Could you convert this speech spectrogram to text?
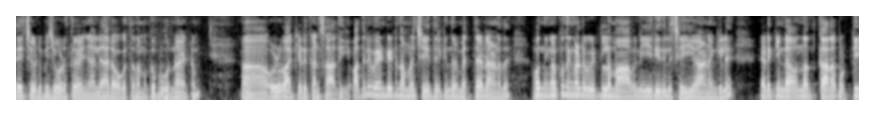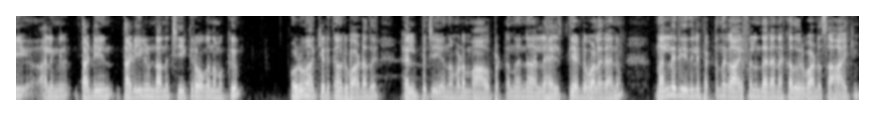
തേച്ച് പിടിപ്പിച്ച് കൊടുത്തു കഴിഞ്ഞാൽ ആ രോഗത്തെ നമുക്ക് പൂർണമായിട്ടും ഒഴിവാക്കിയെടുക്കാൻ സാധിക്കും. അതിന് വേണ്ടിയിട്ട് നമ്മൾ ചെയ്തിരിക്കുന്ന ഒരു മെത്തേഡാണിത്. അപ്പോൾ നിങ്ങൾക്കും നിങ്ങളുടെ വീട്ടിലെ മാവിന് ഈ രീതിയിൽ ചെയ്യുകയാണെങ്കിൽ ഇടയ്ക്കുണ്ടാകുന്ന കറ പൊട്ടി അല്ലെങ്കിൽ തടി തടിയിലുണ്ടാകുന്ന ചീക്ക് രോഗം നമുക്ക് ഒഴിവാക്കിയെടുക്കാൻ ഒരുപാട് അത് ഹെൽപ്പ് ചെയ്യും. നമ്മുടെ മാവ് പെട്ടെന്ന് തന്നെ നല്ല ഹെൽത്തി ആയിട്ട് വളരാനും നല്ല രീതിയിൽ പെട്ടെന്ന് കായ്ഫലം തരാനൊക്കെ അത് ഒരുപാട് സഹായിക്കും.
